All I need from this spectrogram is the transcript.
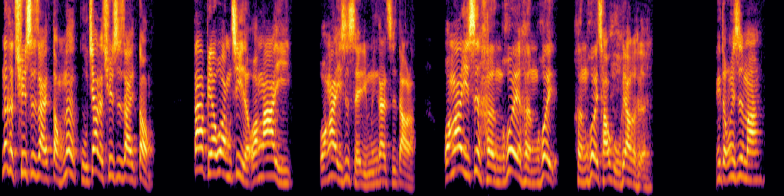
那个趋势在动，那个股价的趋势在动。大家不要忘记了，王阿姨，王阿姨是谁？你们应该知道了。王阿姨是很会、很会、很会炒股票的人，你懂意思吗？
